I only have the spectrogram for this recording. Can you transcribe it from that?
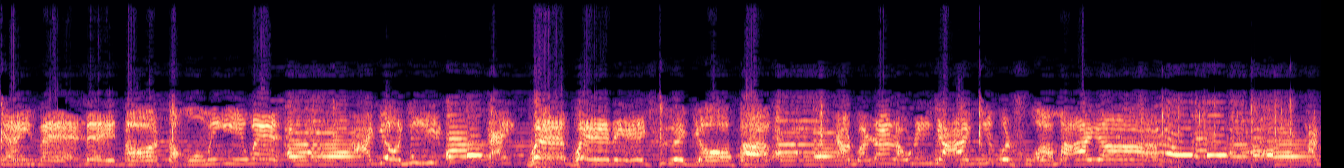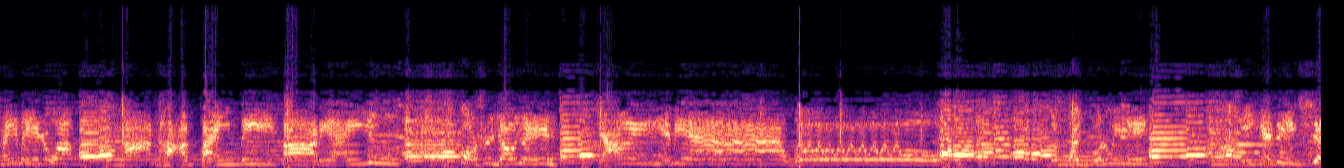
现在来到东门外，他叫你赶快快的去交房。假若俺老人家你不说嘛呀，他准备着拿他咱的大连营，报时小军一人气的。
